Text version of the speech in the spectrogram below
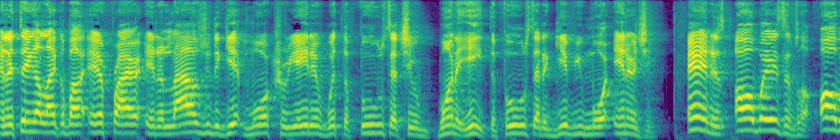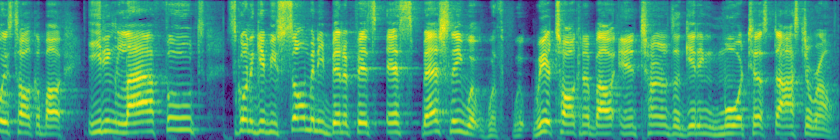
And the thing I like about air fryer, it allows you to get more creative with the foods that you want to eat, the foods that'll give you more energy. And as always, as I always talk about eating live foods, it's going to give you so many benefits, especially with, with what we're talking about in terms of getting more testosterone.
